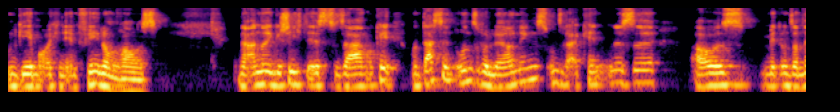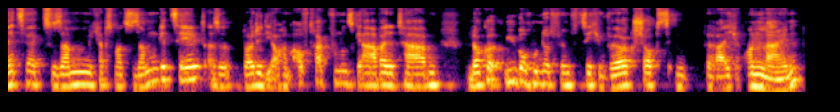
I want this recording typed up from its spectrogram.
und geben euch eine Empfehlung raus. Eine andere Geschichte ist zu sagen, okay, und das sind unsere Learnings, unsere Erkenntnisse aus mit unserem Netzwerk zusammen, ich habe es mal zusammengezählt, also Leute, die auch im Auftrag von uns gearbeitet haben, locker über 150 Workshops im Bereich Online.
